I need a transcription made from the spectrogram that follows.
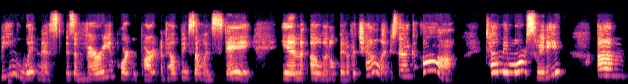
being witnessed is a very important part of helping someone stay in a little bit of a challenge. They're like, oh, tell me more, sweetie. Um,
